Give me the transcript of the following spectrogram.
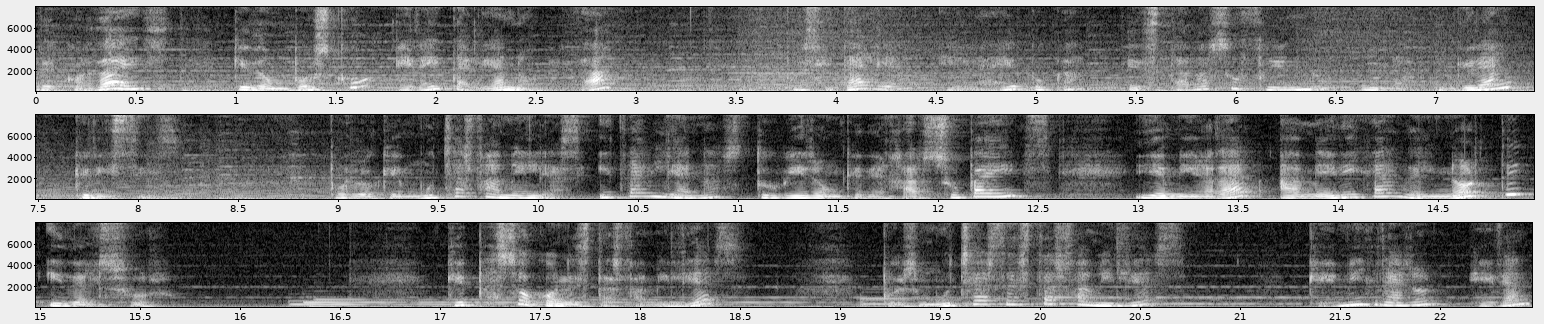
Recordáis que don Bosco era italiano, ¿verdad? Pues Italia en la época estaba sufriendo una gran crisis por lo que muchas familias italianas tuvieron que dejar su país y emigrar a América del Norte y del Sur. ¿Qué pasó con estas familias? Pues muchas de estas familias que emigraron eran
